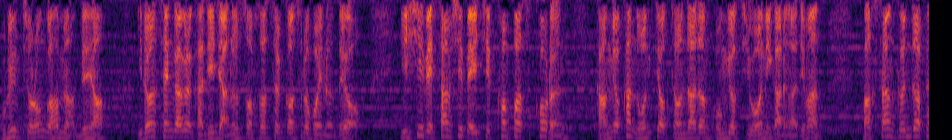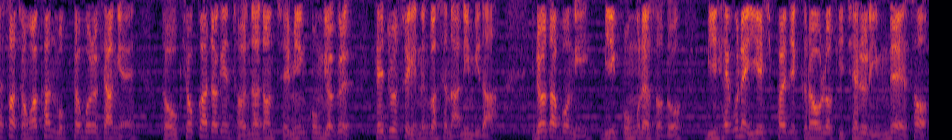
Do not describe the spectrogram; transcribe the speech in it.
우린 저런 거 하면 안 되냐? 이런 생각을 가지지 않을 수 없었을 것으로 보이는데요. EC-130H Compass Call은 강력한 원격 전자전 공격 지원이 가능하지만 막상 근접해서 정확한 목표물을 향해 더욱 효과적인 전자전 jamming 공격을 해줄 수 있는 것은 아닙니다. 이러다 보니 미 공군에서도 미 해군의 EH-8G 그라울러 기체를 임대해서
